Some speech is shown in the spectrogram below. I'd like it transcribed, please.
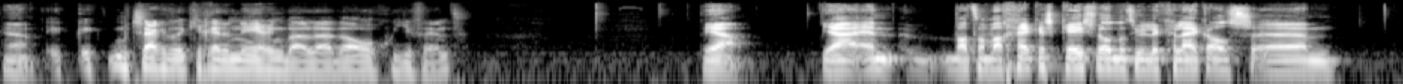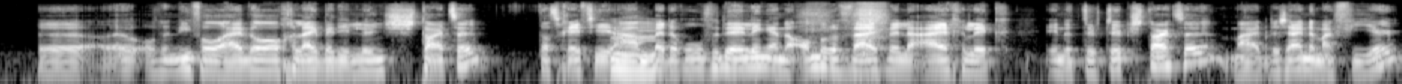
Ja. ik, ik moet zeggen dat ik je redenering wel, eh, wel een goede vind. Ja. ja, en wat dan wel gek is, Kees wil natuurlijk gelijk als... ehm, eh, of in ieder geval, hij wil al gelijk bij die lunch starten. Dat geeft hij aan Mhm. bij de rolverdeling. En de andere vijf willen eigenlijk in de tuk-tuk starten. Maar er zijn er maar vier.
